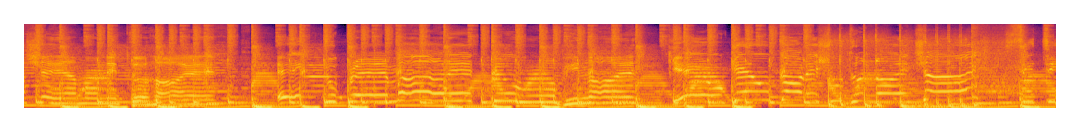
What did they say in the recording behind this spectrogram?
চারিপাশে এমনই তো হয়। একটু প্রেম একটু অভিনয়। কেউ কেউ করে শুধু নয় চায় সিটি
